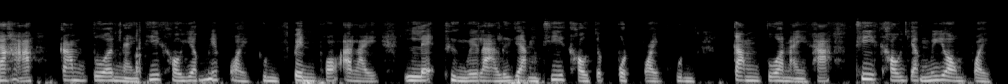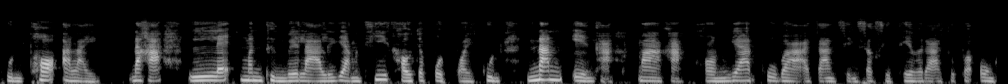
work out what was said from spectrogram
นะคะกรรมตัวไหนที่เขายังไม่ปล่อยคุณเป็นเพราะอะไร และถึงเวลาหรือยังที่เขาจะปลดปล่อยคุณ กรรมตัวไหนคะที่เขายังไม่ยอมปล่อยคุณเพราะอะไร นะคะ และมันถึงเวลาหรือยังที่เขาจะปลดปล่อยคุณนั่นเองค่ะ มาค่ะขออนุญาตครูบาอาจารย์สิ่งศักดิ์สิทธิ์เทวดาทุกพระองค์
